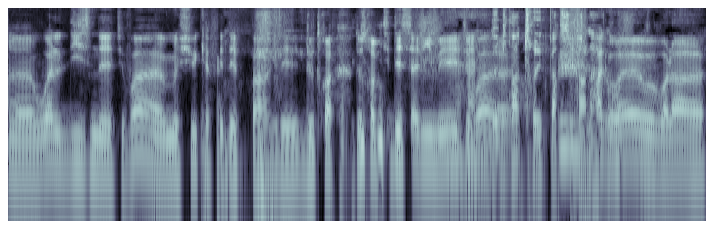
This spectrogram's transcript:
Euh, Walt Disney, tu vois, monsieur qui a fait des parcs, des deux trois, deux trois petits dessins animés, tu vois. Deux, euh, trois trucs par-ci par-là. Ah ouais, ouais, voilà.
